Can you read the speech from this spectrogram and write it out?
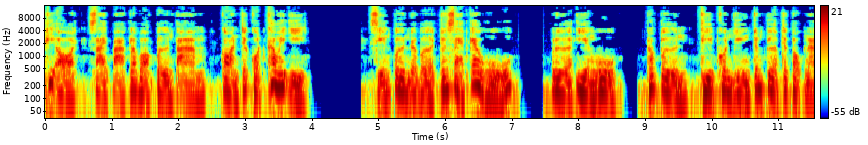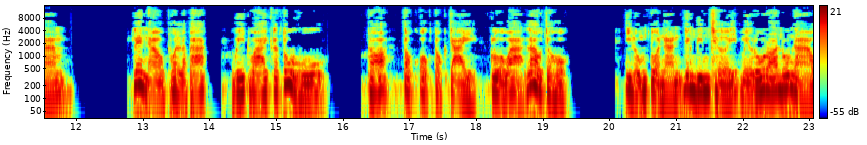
พี่ออดสายปากกระบอกปืนตาม ก่อนจะกดเข้าให้อีก เสียงปืนระเบิดจนแสบแก้วหู เรือเอียงวูบเพราะปืนถีบคนยิงจนเกือบจะตกน้ำเล่นเอาพลพักวีดไว้กระตู้หู เพราะตกอกตกใจกลัวว่าเล้าจะหก อีหลุมตัวนั้นยังบินเฉยไม่รู้ร้อนรู้หนาว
